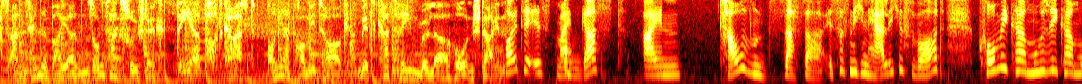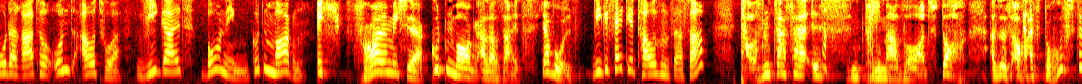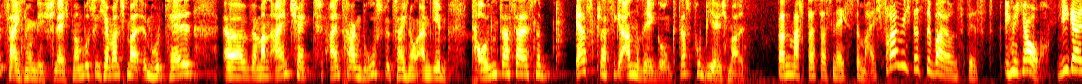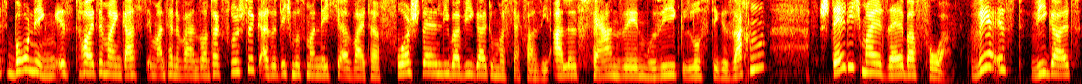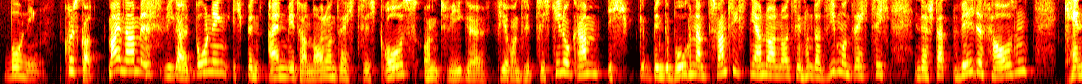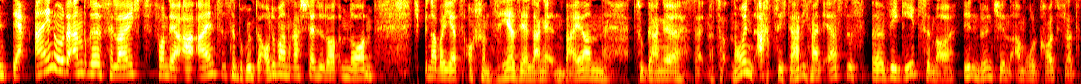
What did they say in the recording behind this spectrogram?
Das Antenne Bayern Sonntagsfrühstück. Der Podcast. Euer Promi-Talk mit Katrin Müller-Hohenstein. Heute ist mein Gast ein Tausendsasser. Ist das nicht ein herrliches Wort? Komiker, Musiker, Moderator und Autor. Wiegald Boning. Guten Morgen. Ich freue mich sehr. Guten Morgen allerseits. Jawohl. Wie gefällt dir Tausendsasser? Tausendsasser ist ein prima Wort. Doch, also ist auch als Berufsbezeichnung nicht schlecht. Man muss sich ja manchmal im Hotel, äh, wenn man eincheckt, eintragen, Berufsbezeichnung angeben. Tausendsasser ist eine erstklassige Anregung. Das probiere ich mal. Dann mach das das nächste Mal. Ich freue mich, dass du bei uns bist. Ich mich auch. Wiegald Boning ist heute mein Gast im Antenne Bayern Sonntagsfrühstück. Also dich muss man nicht äh, weiter vorstellen, lieber Wiegald. Du machst ja quasi alles. Fernsehen, Musik, lustige Sachen. Stell dich mal selber vor. Wer ist Wiegald Boning? Grüß Gott, mein Name ist Wiegald Boning, ich bin 1,69 Meter groß und wiege 74 Kilogramm. Ich bin geboren am 20. Januar 1967 in der Stadt Wildeshausen. Kennt der eine oder andere vielleicht von der A1, ist eine berühmte Autobahnraststätte dort im Norden. Ich bin aber jetzt auch schon sehr, sehr lange in Bayern zugange, seit 1989. Da hatte ich mein erstes äh, WG-Zimmer in München am Rotkreuzplatz.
